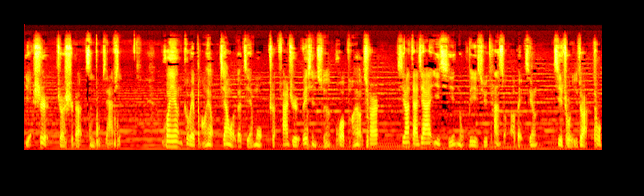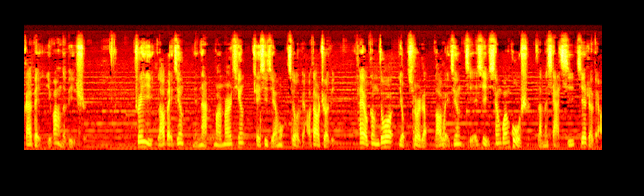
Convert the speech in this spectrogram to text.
也是这时的进补佳品。欢迎各位朋友将我的节目转发至微信群或朋友圈，希望大家一起努力去探索老北京，记住一段不该被遗忘的历史。追忆老北京，您呐慢慢听。这期节目就聊到这里，还有更多有趣的老北京节气相关故事，咱们下期接着聊。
